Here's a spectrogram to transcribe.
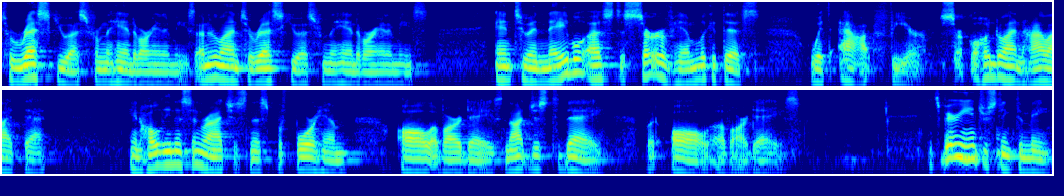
to rescue us from the hand of our enemies. Underline to rescue us from the hand of our enemies and to enable us to serve him. Look at this without fear. Circle, underline, and highlight that. In holiness and righteousness before him all of our days. Not just today, but all of our days. It's very interesting to me.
